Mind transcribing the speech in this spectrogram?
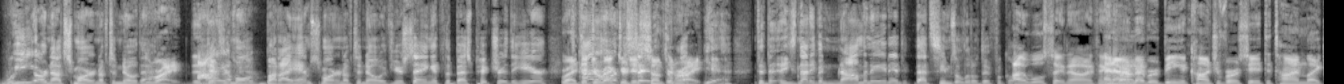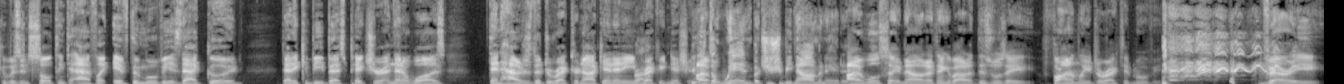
We are not smart enough to know that. Right. The I difference am all, between- but I am smart enough to know if you're saying it's the best picture of the year. Right, it's the kinda hard director to did say the something direct- right. Yeah. Did that- he's not even nominated. That seems a little difficult. I will say now. I think, and I about remember it, it being a controversy at the time, like it was insulting to Affleck. If the movie is that good that it could be Best Picture, and then it was, then how does the director not get any Right. recognition? You don't have to win, but you should be nominated. I will say now that I think about it, this was a finely directed movie. Very,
